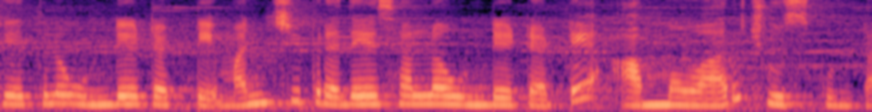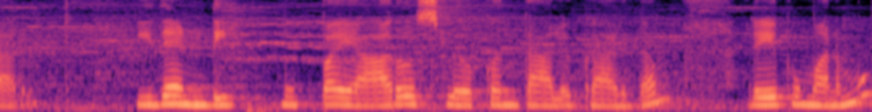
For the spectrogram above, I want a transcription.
చేతిలో ఉండేటట్టే మంచి ప్రదేశాల్లో ఉండేటట్టే అమ్మవారు చూసుకుంటారు. ఇదండి ముప్పై ఆరో శ్లోకం తాలూకా అర్థం. రేపు మనము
